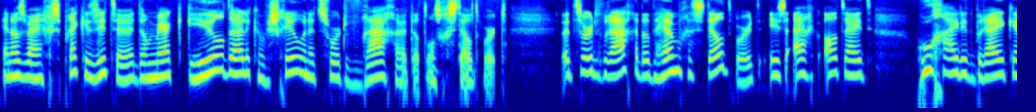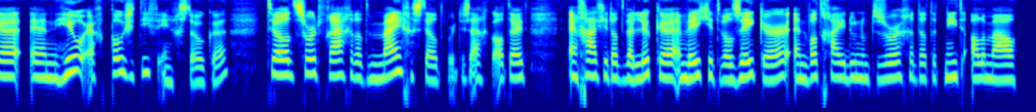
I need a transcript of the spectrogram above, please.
En als wij in gesprekken zitten, dan merk ik heel duidelijk een verschil in het soort vragen dat ons gesteld wordt. Het soort vragen dat hem gesteld wordt, is eigenlijk altijd hoe ga je dit bereiken? En heel erg positief ingestoken. Terwijl het soort vragen dat mij gesteld wordt, is eigenlijk altijd: en gaat je dat wel lukken? En weet je het wel zeker? En wat ga je doen om te zorgen dat het niet allemaal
